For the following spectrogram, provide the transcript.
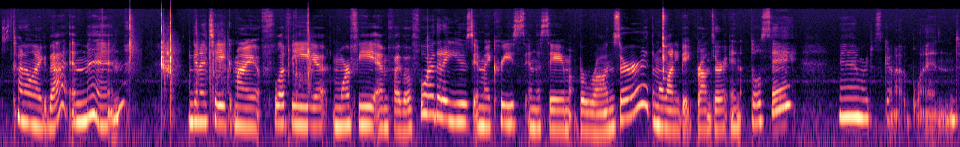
Just kind of like that. And then I'm gonna take my fluffy Morphe M504 that I used in my crease in the same bronzer, the Milani Baked Bronzer in Dolce. And we're just gonna blend.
